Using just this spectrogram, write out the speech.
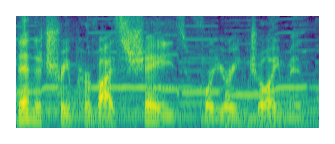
Then the tree provides shades for your enjoyment.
